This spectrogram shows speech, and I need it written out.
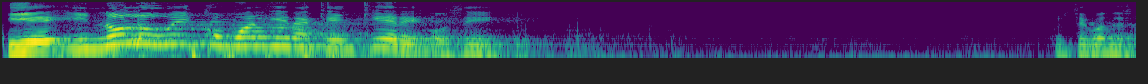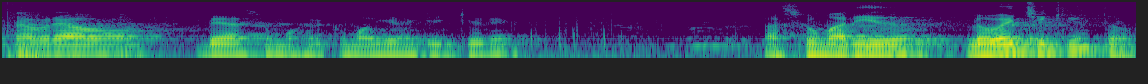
Y, y no lo ve como alguien a quien quiere, ¿o sí? ¿Usted cuando está bravo ve a su mujer como alguien a quien quiere? A su marido. Lo ve chiquito.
